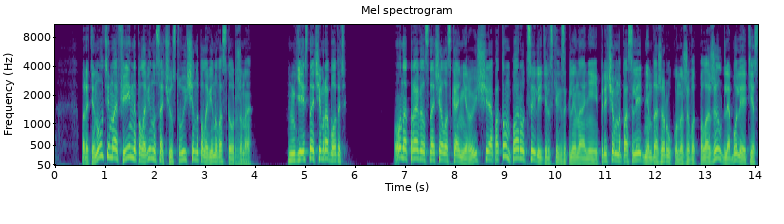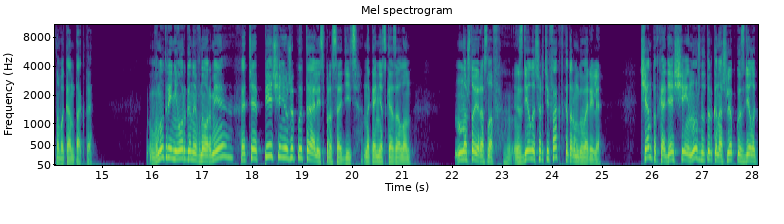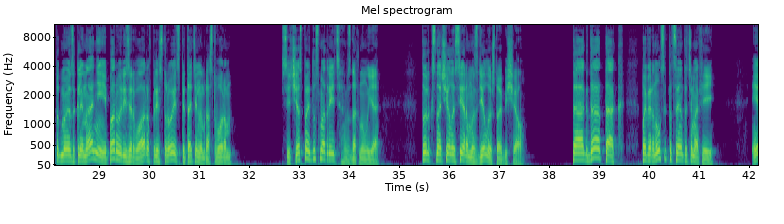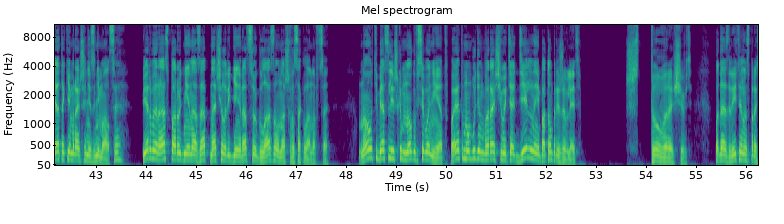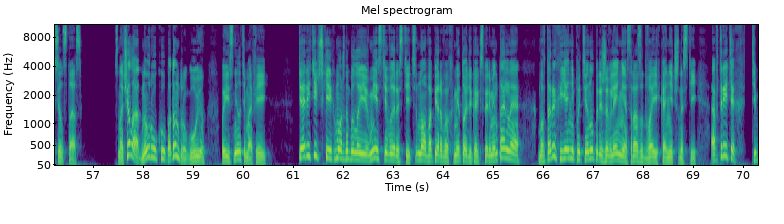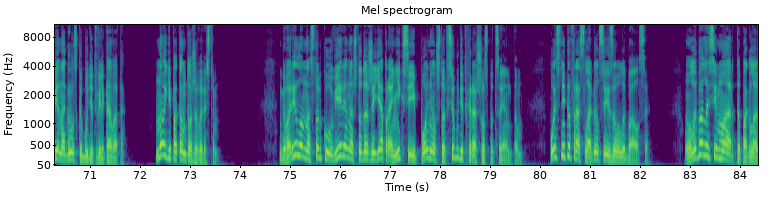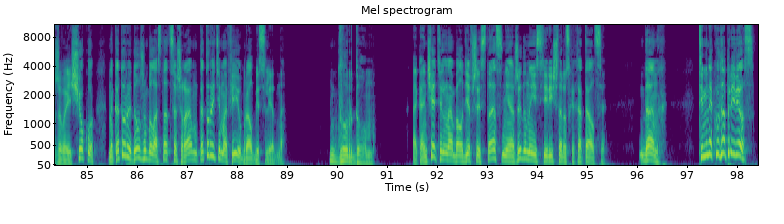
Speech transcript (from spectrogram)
протянул Тимофей наполовину сочувствующе, наполовину восторженно. «Есть над чем работать!» Он отправил сначала сканирующие, а потом пару целительских заклинаний, причем на последнем даже руку на живот положил для более тесного контакта. «Внутренние органы в норме, хотя печень уже пытались просадить», — наконец сказал он. «Ну что, Ярослав, сделаешь артефакт, о котором говорили?» Чан подходящий, нужно только на шлепку сделать под мое заклинание и пару резервуаров пристроить с питательным раствором. «Сейчас пойду смотреть», — вздохнул я. Только сначала серому сделаю, что обещал». «Тогда так», — повернулся к пациенту Тимофей. «Я таким раньше не занимался. Первый раз пару дней назад начал регенерацию глаза у нашего соклановца. Но у тебя слишком много всего нет, поэтому будем выращивать отдельно и потом приживлять». «Что выращивать?» — подозрительно спросил Стас. «Сначала одну руку, потом другую», — пояснил Тимофей. Теоретически их можно было и вместе вырастить, но, во-первых, методика экспериментальная, во-вторых, я не потяну приживление сразу двоих конечностей, а в-третьих, тебе нагрузка будет великовата. Ноги потом тоже вырастем. Говорил он настолько уверенно, что даже я проникся и понял, что все будет хорошо с пациентом. Постников расслабился и заулыбался. Улыбалась и Марта, поглаживая щеку, на которой должен был остаться шрам, который Тимофей убрал бесследно. «Дурдом!» Окончательно обалдевший Стас неожиданно истерично расхохотался. «Дан, ты меня куда привез?»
